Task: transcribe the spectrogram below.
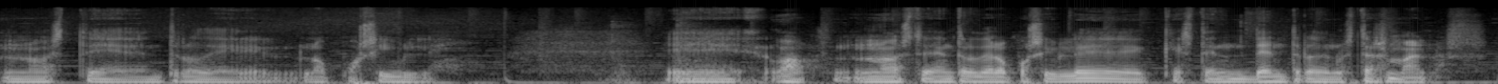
no esté dentro de lo posible. Eh, no esté dentro de lo posible, que estén dentro de nuestras manos.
